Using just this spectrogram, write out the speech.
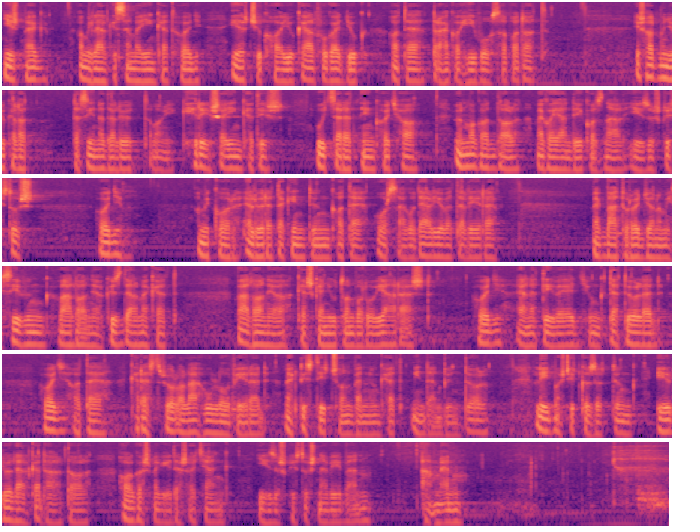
nyisd meg a mi lelki szemeinket, hogy értsük, halljuk, elfogadjuk a te drága hívó szavadat. És hadd mondjuk el a te színed előtt a mi kéréseinket is. Úgy szeretnénk, hogyha önmagaddal megajándékoznál Jézus Krisztus, hogy amikor előre tekintünk a te országod eljövetelére, megbátorodjon a mi szívünk vállalni a küzdelmeket, vállalni a keskeny úton való járást, hogy el ne tévejegyünk te tőled, hogy a te keresztről alá hulló véred megtisztítson bennünket minden bűntől. Légy most itt közöttünk, élő lelked által, hallgass meg, édesatyánk, Jézus Krisztus nevében. Amen.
